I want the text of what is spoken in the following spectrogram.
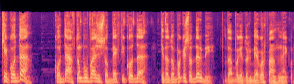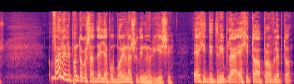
Και κοντά. Κοντά. Αυτόν που βάζεις στον παίκτη κοντά. Και θα το πω και στον τέρμπι που θα πω για το Ολυμπιακός Παναθυναϊκό. Βάλε λοιπόν το Κωνσταντέλια που μπορεί να σου δημιουργήσει. Έχει την τρίπλα, έχει το απρόβλεπτο.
